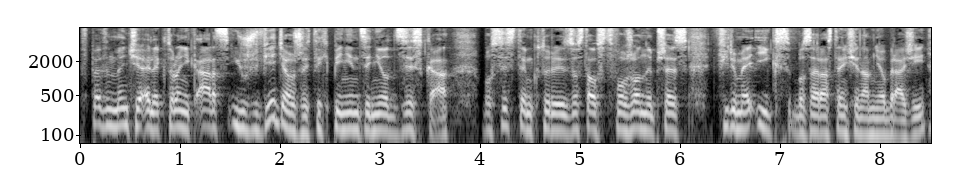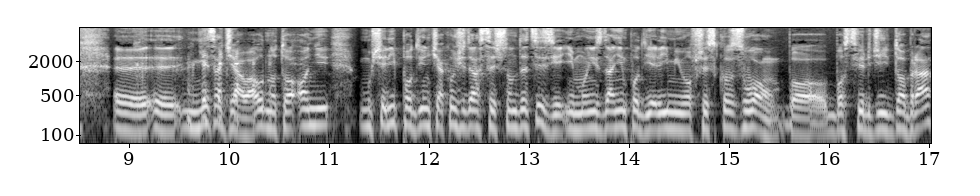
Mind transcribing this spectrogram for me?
w pewnym momencie Electronic Arts już wiedział, że tych pieniędzy nie odzyska, bo system, który został stworzony przez firmę X, bo zaraz ten się na mnie obrazi, yy, yy, nie zadziałał, no to oni musieli podjąć jakąś drastyczną decyzję i moim zdaniem podjęli mimo wszystko złą, bo, bo stwierdzili, dobra,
